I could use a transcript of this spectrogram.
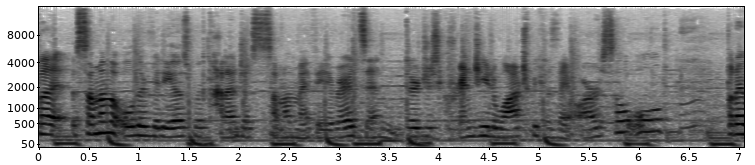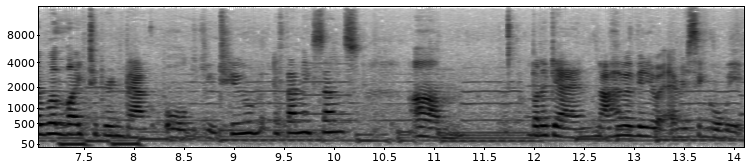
But some of the older videos were kind of just some of my favorites and they're just cringy to watch because they are so old. But I would like to bring back old YouTube, if that makes sense. Um, but again, not have a video every single week,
